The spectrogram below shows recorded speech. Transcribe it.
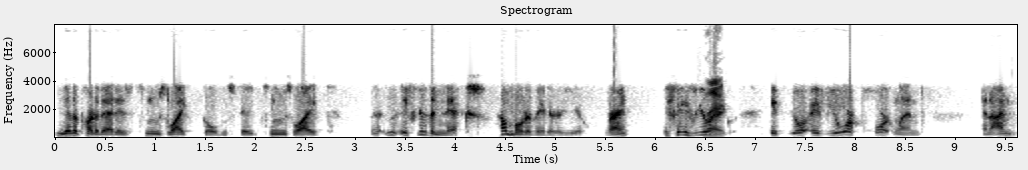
the other part of that is teams like Golden State, teams like if you're the Knicks, how motivated are you, right? If you're right if you're if you're Portland, and I'm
